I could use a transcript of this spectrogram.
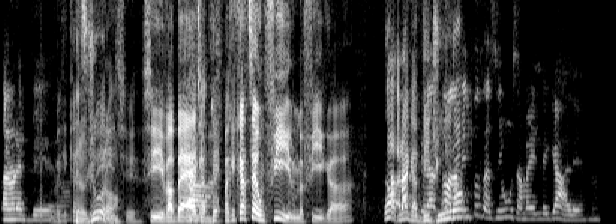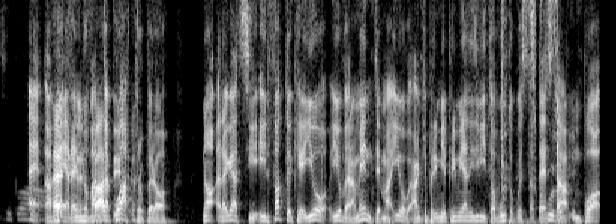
Ma non è vero. Ma che Te lo giuro. dici? Sì, vabbè, Raga, cioè, ve- ma che cazzo è un film, figa? No, A raga, che vi la- giuro. No, la ventosa si usa, ma è illegale, non si può... Eh, vabbè, Eh, era il eh, 94 infatti. però. No, ragazzi, il fatto è che io, io veramente, ma io anche per i miei primi anni di vita ho avuto questa testa Scusami. un po'...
